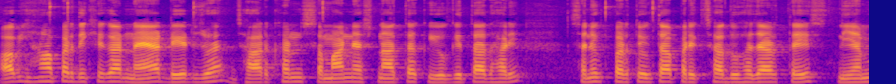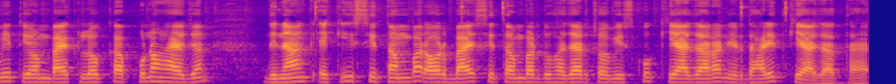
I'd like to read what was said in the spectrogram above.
अब यहाँ पर देखिएगा नया डेट जो है, झारखंड सामान्य स्नातक योग्यताधारी संयुक्त प्रतियोगिता परीक्षा 2023 नियमित एवं बैकलॉग का पुनः आयोजन दिनांक 21 सितंबर और 22 सितंबर 2024 को किया जाना निर्धारित किया जाता है।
